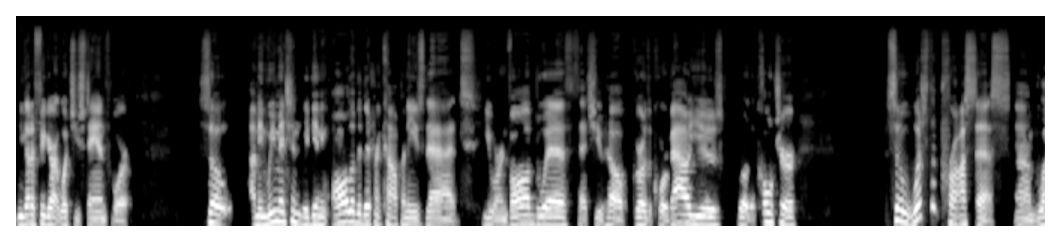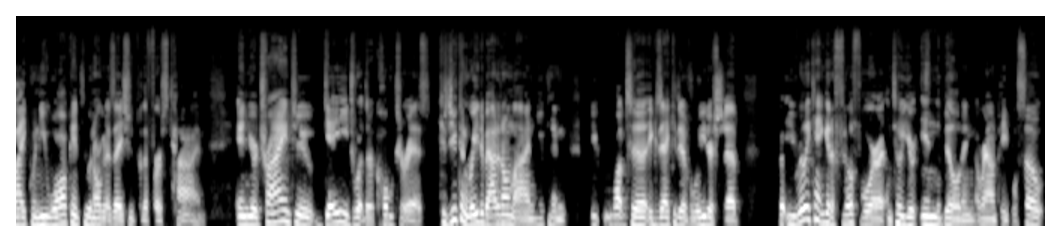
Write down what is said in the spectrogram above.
you got to figure out what you stand for. So, I mean, we mentioned beginning all of the different companies that you were involved with, that you help grow the core values, grow the culture. So, what's the process um, like when you walk into an organization for the first time and you're trying to gauge what their culture is? Because you can read about it online, you can you can talk to executive leadership, but you really can't get a feel for it until you're in the building around people. So,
